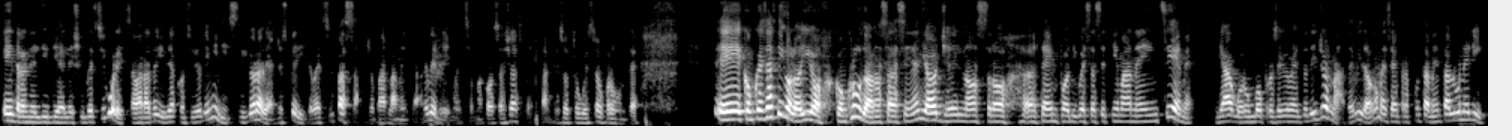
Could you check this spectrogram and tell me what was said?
entra nel DDL cybersicurezza varato ieri dal Consiglio dei Ministri che ora viaggia spedito verso il passaggio parlamentare. Vedremo insomma cosa ci aspetta anche sotto questo fronte. E con questo articolo io concludo la nostra rassegna di oggi e il nostro eh, tempo di questa settimana insieme. Vi auguro un buon proseguimento di giornata e vi do come sempre appuntamento a lunedì.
